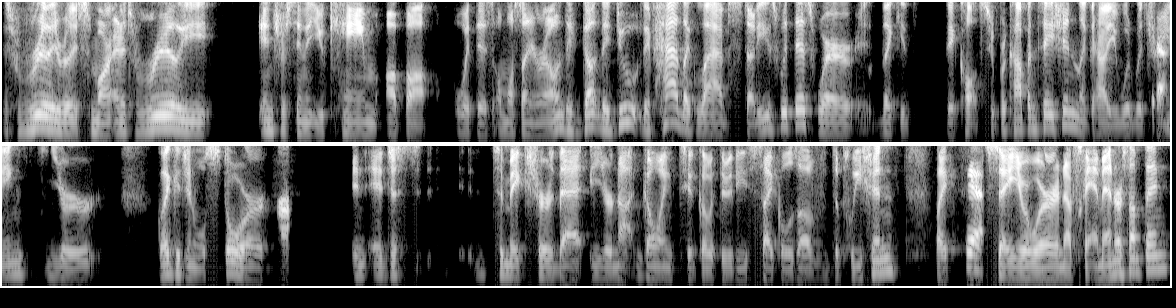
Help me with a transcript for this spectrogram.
it's really, really smart, and it's really interesting that you came up with this almost on your own. They've done, they do, they've had like lab studies with this where like it's they call it super compensation, like how you would with training. Your glycogen will store, and it just to make sure that you're not going to go through these cycles of depletion. Like, Yeah. say you were in a famine or something,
